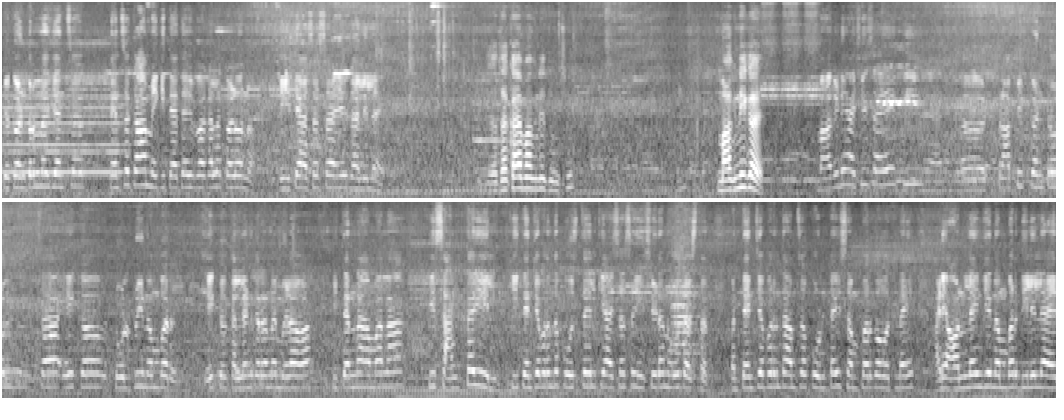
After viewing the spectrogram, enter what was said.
किंवा कंट्रोलला ज्यांचं त्यांचं काम आहे की त्या त्या विभागाला कळवणं की इथे असं असं हे झालेलं आहे. आता काय मागणी तुमची? मागणी काय? मागणी अशीच आहे की ट्रॅफिक कंट्रोलचा एक टोल फ्री नंबर एक कल्याणकरांना मिळावा की त्यांना आम्हाला की सांगता येईल की त्यांच्यापर्यंत पोहोचता येईल की असं असं इन्सिडंट होत असतात. पण त्यांच्यापर्यंत आमचा कोणताही संपर्क होत नाही आणि ऑनलाईन जे नंबर दिलेले आहेत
